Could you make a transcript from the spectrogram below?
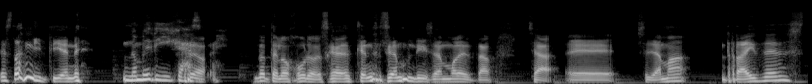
Esta ni tiene. No me digas, güey. No te lo juro, es que, es que ni, se han, ni se han molestado. O sea, eh, se llama Riders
